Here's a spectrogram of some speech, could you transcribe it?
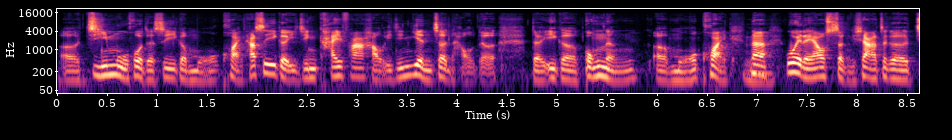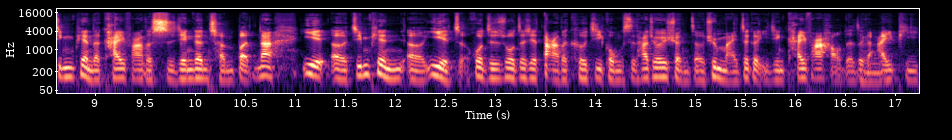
呃积木或者是一个模块，它是一个已经开发好、已经验证好的的一个功能呃模块。那为了要省下这个晶片的开发的时间跟成本，那业呃晶片呃业者或者是说这些大的科技公司，他就会选择去买这个已经开发好的这个 IP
